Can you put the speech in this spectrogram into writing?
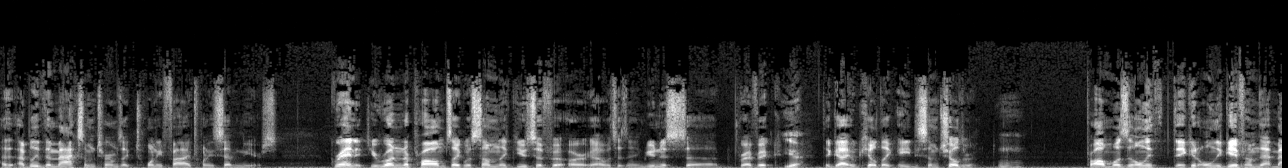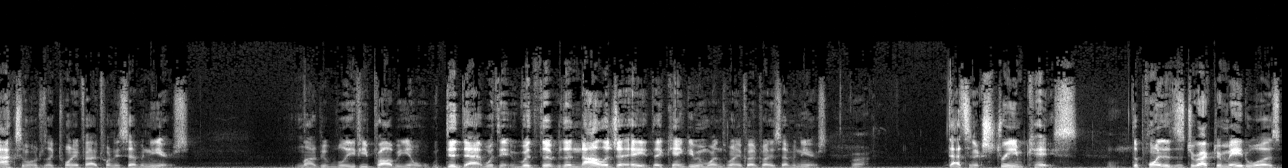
I, I believe the maximum term is like 25, 27 years. Granted, you run into problems like with someone like Yusuf uh, or uh, what's his name, Yunus uh, Breivik, Yeah. the guy who killed like 80 some children. Mhm. Problem was the only they could only give him that maximum, which was like 25, 27 years. A lot of people believe he probably you know did that with the, with the, the knowledge that hey they can't give him more than 25, 27 years. Right. That's an extreme case. The point that this director made was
